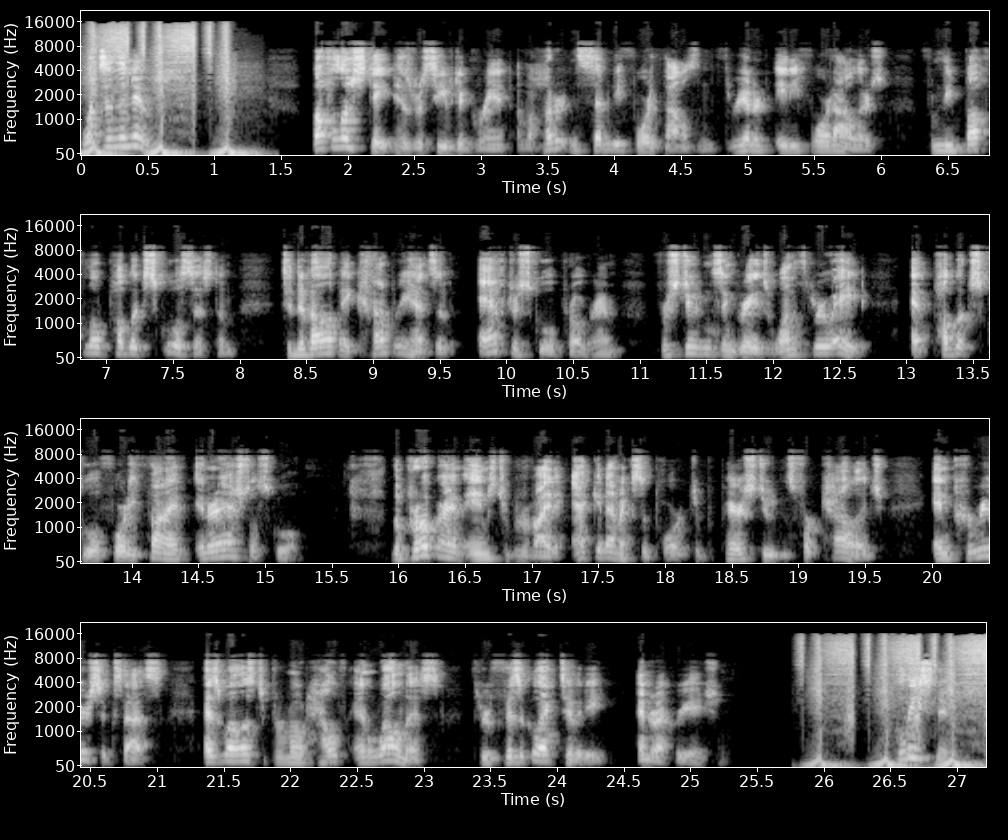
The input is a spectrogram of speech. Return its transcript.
What's in the news? Buffalo State has received a grant of $174,384 from the Buffalo Public School System to develop a comprehensive after school program for students in grades 1 through 8 at Public School 45 International School. The program aims to provide academic support to prepare students for college and career success, as well as to promote health and wellness through physical activity and recreation. Police news.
